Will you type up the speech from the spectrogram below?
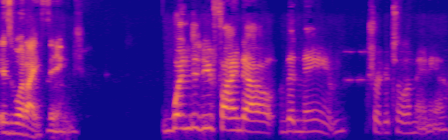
is what I think. Mm-hmm. When did you find out the name trichotillomania?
